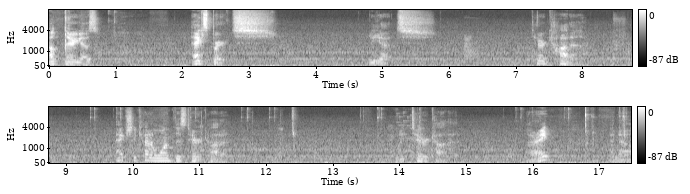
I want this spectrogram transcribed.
Oh, there he goes. Expert. We got terracotta. I actually kind of want this terracotta. White terracotta. Alright. And now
